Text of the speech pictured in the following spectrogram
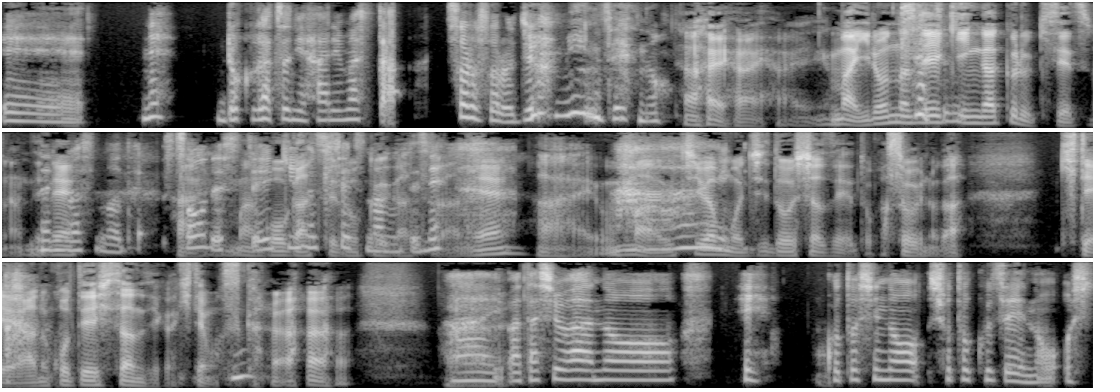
えー、ね、6月に入りました。そろそろ住民税の はいはいはい。まあ、いろんな税金が来る季節なんでね。なりますので、そうです、はいまあ税金の季節なのでね5。月6月はね。はい。まあ、はいうちはもう自動車税とかそういうのが来て、あの、固定資産税が来てますから。はい。私は、あの、え、今年の所得税のお支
